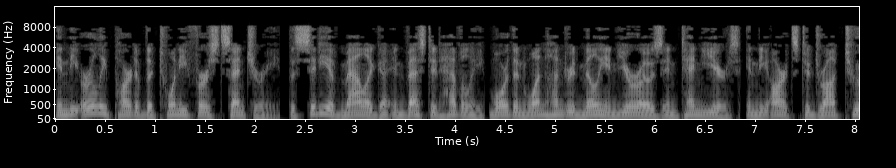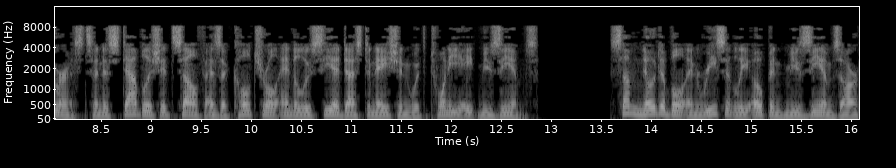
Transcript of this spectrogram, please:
In the early part of the 21st century, the city of Malaga invested heavily more than 100 million euros in 10 years in the arts to draw tourists and establish itself as a cultural Andalusia destination with 28 museums. Some notable and recently opened museums are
